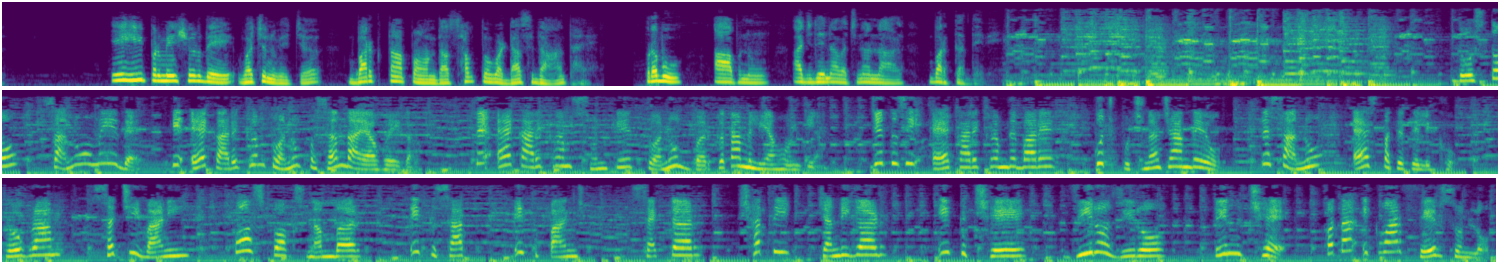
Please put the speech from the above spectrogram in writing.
ਇਹੀ ਪਰਮੇਸ਼ਵਰ ਦੇ ਵਚਨ ਵਿੱਚ ਬਰਕਤਾਂ ਪਾਉਣ ਦਾ ਸਭ ਤੋਂ ਵੱਡਾ ਸਿਧਾਂਤ ਹੈ। ਪ੍ਰਭੂ ਆਪ ਨੂੰ ਅੱਜ ਦੇ ਇਹਨਾਂ ਵਚਨਾਂ ਨਾਲ ਬਰਕਤ ਦੇਵੇ। ਦੋਸਤੋ, ਸਾਨੂੰ ਉਮੀਦ ਹੈ ਕਿ ਇਹ ਕਾਰਜਕ੍ਰਮ ਤੁਹਾਨੂੰ ਪਸੰਦ ਆਇਆ ਹੋਵੇਗਾ ਤੇ ਇਹ ਕਾਰਜਕ੍ਰਮ ਸੁਣ ਕੇ ਤੁਹਾਨੂੰ ਬਰਕਤਾਂ ਮਿਲੀਆਂ ਹੋਣਗੀਆਂ। ਜੇ ਤੁਸੀਂ ਇਹ ਕਾਰਜਕ੍ਰਮ ਦੇ ਬਾਰੇ ਕੁਝ ਪੁੱਛਣਾ ਚਾਹੁੰਦੇ ਹੋ ਤੇ ਸਾਨੂੰ ਇਸ ਪਤੇ ਤੇ ਲਿਖੋ programme Sachi Bani post box number 1715 sector 36 Chandigarh 160036 ਪਤਾ ਇੱਕ ਵਾਰ ਫੇਰ ਸੁਣ ਲਓ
